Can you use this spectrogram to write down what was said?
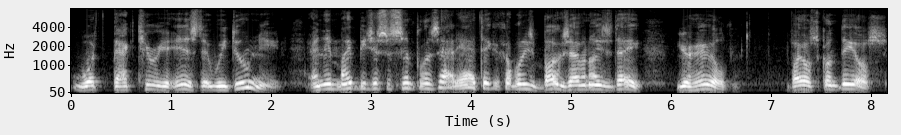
what bacteria is that we do need. And it might be just as simple as that. Yeah, take a couple of these bugs, have a nice day. You're healed. Vayos con Dios.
